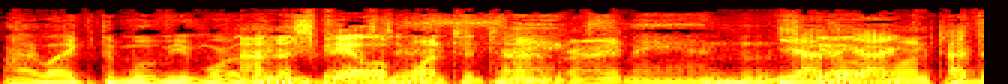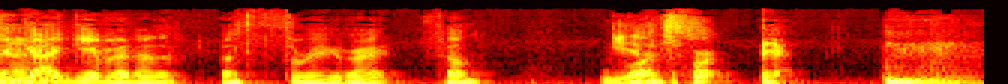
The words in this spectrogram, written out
I like the movie more than On a you scale guys of did. one to ten, Thanks, right? man. Mhm. yeah, I think I, I think I give it a, a three, right, Phil? Yes. Bloodsport? Yeah.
